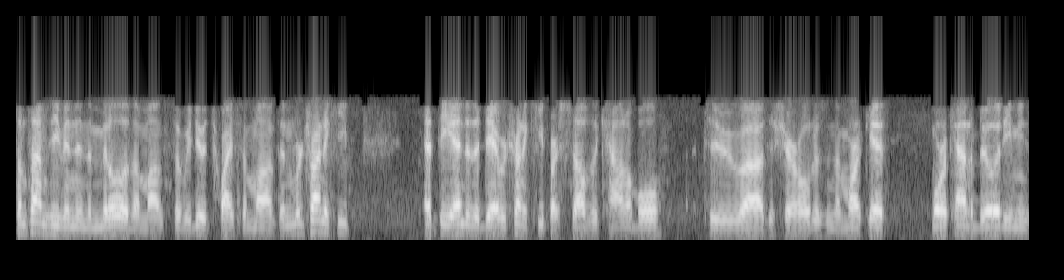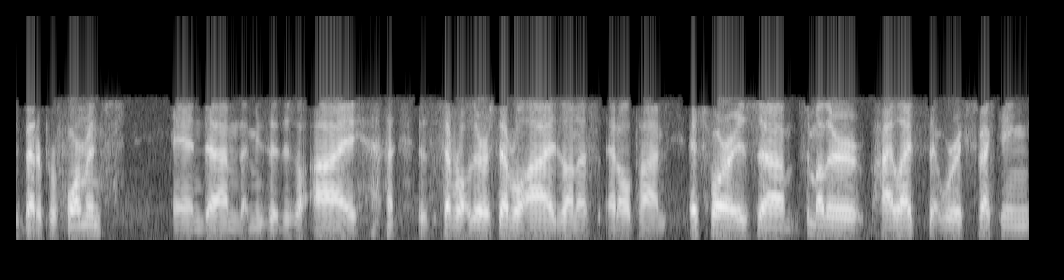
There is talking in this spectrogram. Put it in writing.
sometimes even in the middle of the month. So we do it twice a month, and we're trying to keep. At the end of the day, we're trying to keep ourselves accountable to uh, the shareholders in the market. More accountability means better performance and um, that means that there's an eye, there's several, there are several eyes on us at all times. As far as um, some other highlights that we're expecting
